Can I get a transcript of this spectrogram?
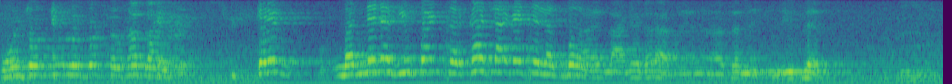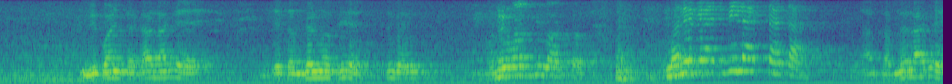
પોઈન્ટ ઓફ વ્યૂ લગભગ સરખા જ લાગે છે. કે બંનેના વ્યૂ પોઈન્ટ સરખા જ લાગે છે લગભગ? લાગે ખરા પણ અસર નહીં. યુઝલેસ વ્યૂ પોઈન્ટ સરખા લાગે એ સમજણમાં ફેર શું કહ્યું? મને લાગતા મને વ્યાજબી લાગતા હતા. તમને લાગે?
